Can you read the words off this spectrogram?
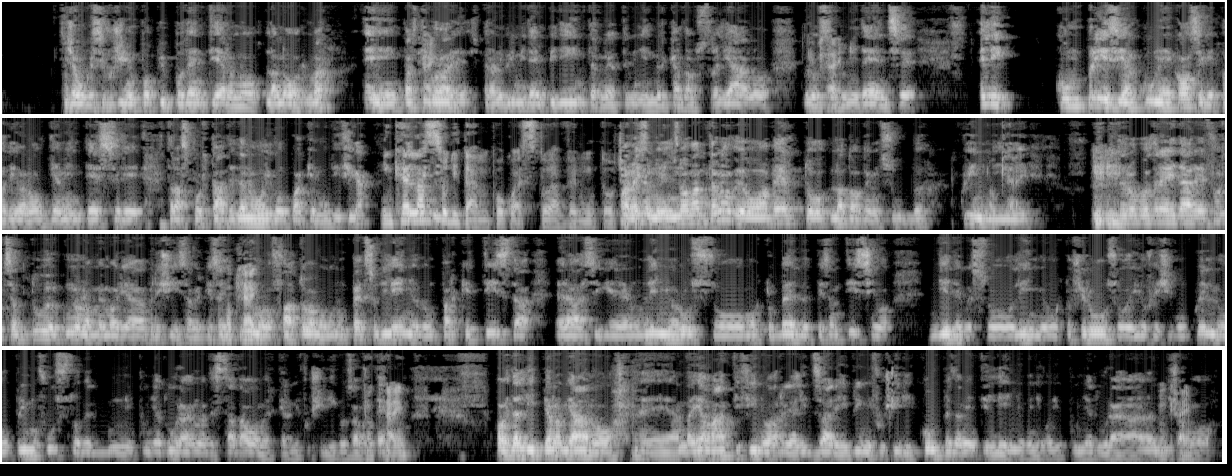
diciamo questi fucili un po' più potenti erano la norma e in particolare okay. erano i primi tempi di internet, quindi il mercato australiano, quello okay. statunitense e lì compresi alcune cose che potevano ovviamente essere trasportate da noi con qualche modifica. In che e lasso quindi... di tempo questo è avvenuto? Cioè, allora, io nel 99 ho aperto la Totem Sub, quindi okay te lo potrei dare forse a due, non ho memoria precisa, perché sai, okay. il primo l'ho fatto proprio con un pezzo di legno che un parchettista era sì, un legno rosso molto bello e pesantissimo, mi diede questo legno molto ceroso e io feci con quello un primo fusto per un'impugnatura e una testata Homer, che erano i fucili che usavo okay. Poi da lì piano piano eh, andai avanti fino a realizzare i primi fucili completamente in legno, quindi con impugnatura okay. diciamo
